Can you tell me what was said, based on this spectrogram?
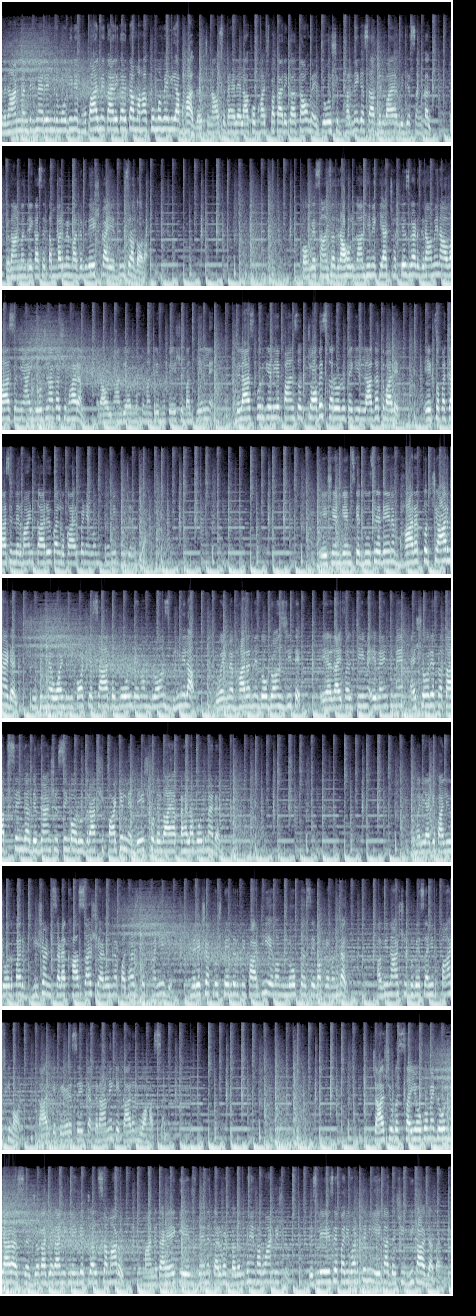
प्रधानमंत्री नरेंद्र मोदी ने भोपाल में कार्यकर्ता महाकुंभ में लिया भाग। चुनाव से पहले लाखों भाजपा कार्यकर्ताओं में जोश भरने के साथ दिलवाया विजय संकल्प। प्रधानमंत्री का सितंबर में मध्य प्रदेश का ये दूसरा दौरा। कांग्रेस सांसद राहुल गांधी ने किया छत्तीसगढ़ ग्रामीण आवास न्याय योजना का शुभारंभ। राहुल गांधी और मुख्यमंत्री भूपेश बघेल ने बिलासपुर के लिए 524 करोड़ रुपए की लागत वाले एक निर्माण कार्यों का लोकार्पण एवं भूमि पूजन किया। एशियन गेम्स के दूसरे दिन भारत को चार मेडल, शूटिंग में वर्ल्ड रिकॉर्ड के साथ गोल्ड एवं ब्रॉन्ज भी मिला। रोइंग में भारत ने दो ब्रॉन्ज जीते। एयर राइफल टीम इवेंट में ऐश्वर्य प्रताप सिंह, दिव्यांश सिंह और रुद्राक्ष पाटिल ने देश को दिलवाया पहला गोल्ड मेडल। उमरिया के पाली रोड पर भीषण सड़क हादसा शेडोल में पदस्थ खनिज निरीक्षक पुष्पेंद्र त्रिपाठी एवं लोक सेवा प्रबंधक अविनाश दुबे सहित पाँच की मौत। कार के पेड़ से टकराने के कारण हुआ हादसा। चार शुभ सहयोगों में डोल ग्यारस। जगह जगह निकलेंगे चल समारोह। मान्यता है कि इस दिन करवट बदलते हैं भगवान विष्णु। इसलिए इसे परिवर्तनी एकादशी भी कहा जाता है।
